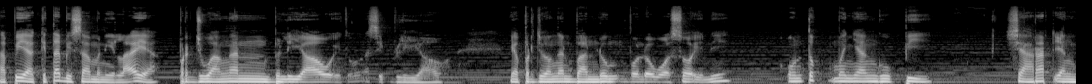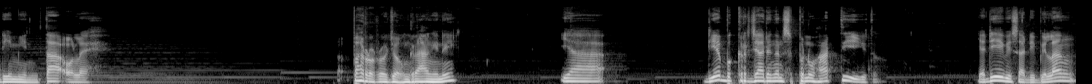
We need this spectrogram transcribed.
tapi ya kita bisa menilai ya perjuangan beliau itu asik beliau. Ya perjuangan Bandung Bondowoso ini untuk menyanggupi syarat yang diminta oleh Pak Roro Jonggrang ini ya dia bekerja dengan sepenuh hati gitu. Jadi bisa dibilang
